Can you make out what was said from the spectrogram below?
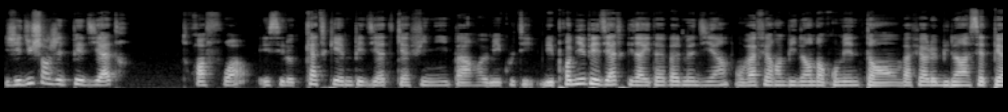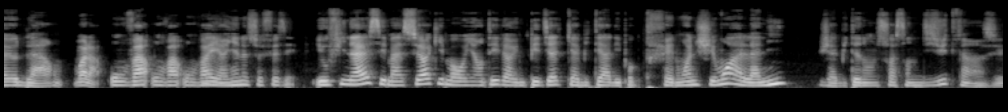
j'ai dû changer de pédiatre trois fois et c'est le quatrième pédiatre qui a fini par euh, m'écouter. Les premiers pédiatres, ils n'arrêtaient pas de me dire on va faire un bilan dans combien de temps, on va faire le bilan à cette période-là. Voilà, on va, on va, on va et Mhm. rien ne se faisait. Et au final, c'est ma sœur qui m'a orientée vers une pédiatre qui habitait à l'époque très loin de chez moi, à Lani. J'habitais dans le 78, enfin c'est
